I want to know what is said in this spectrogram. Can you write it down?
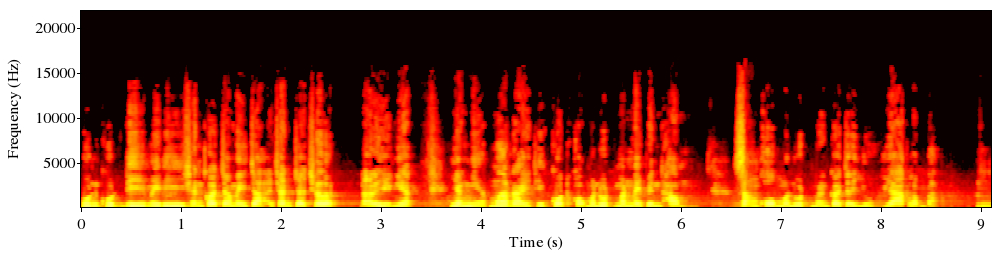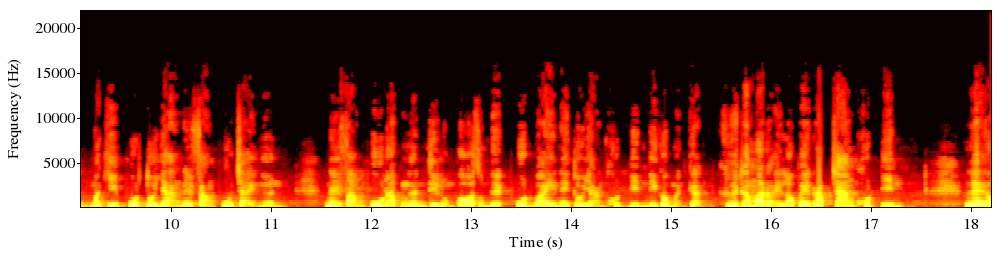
คุณขุดดีไม่ดี ฉันก็จะไม่จ่าย ฉันจะเชิด อะไรอย่างเงี้ย อย่างเงี้ยเมื่อไหร่ที่กฎของมนุษย์มันไม่เป็นธรรม สังคมมนุษย์มันก็จะอยู่ยากลำบากอืมเมื่อกี้พูดตัวอย่างในฝั่งผู้จ่ายเงิน ในฝั่งผู้รับเงินที่หลวงพ่อสมเด็จพูดไว้ในตัวอย่างขุดดินนี่ก็เหมือนกัน คือถ้าเมื่อไหร่เราไปรับจ้างขุดดิน แล้ว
